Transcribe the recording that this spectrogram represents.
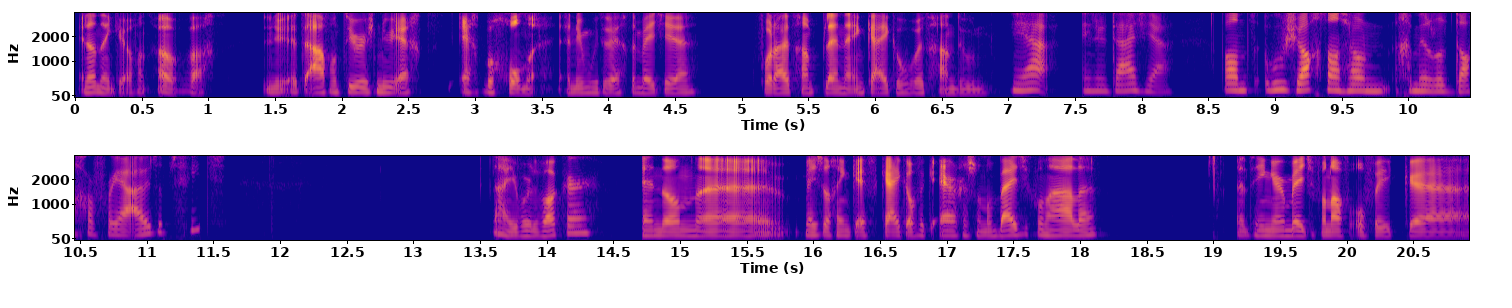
En dan denk je wel van, oh, wacht. Nu, het avontuur is nu echt, echt begonnen. En nu moeten we echt een beetje vooruit gaan plannen en kijken hoe we het gaan doen. Ja, inderdaad, ja. Want hoe zag dan zo'n gemiddelde dag er voor jou uit op de fiets? Nou, je wordt wakker. En dan, eh, meestal ging ik even kijken of ik ergens een ontbijtje kon halen. Het hing er een beetje vanaf of ik eh,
